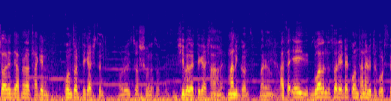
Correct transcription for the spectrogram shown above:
চরে যে আপনারা থাকেন কোন চর থেকে আসছেন? আমরা ওই চশবেলা চড়তেছি শিবালয় থেকে আসছেন হ্যাঁ। না মানিকগঞ্জ। মানিগঞ্জ আচ্ছা এই গোয়ালন্দ চর এটা কোন থানার ভিতর পড়ছে?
